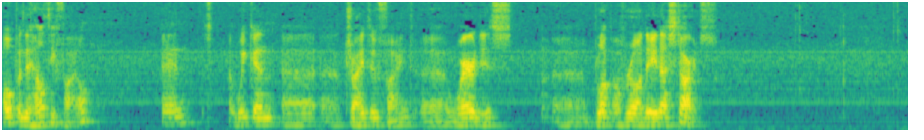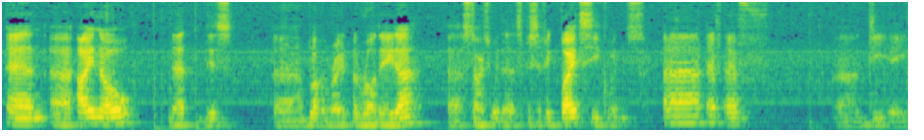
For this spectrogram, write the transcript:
open the healthy file and we can uh, uh, try to find uh, where this uh, block of raw data starts. And uh, I know that this uh, block of raw data Uh, starts with a specific byte sequence, FF D8,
